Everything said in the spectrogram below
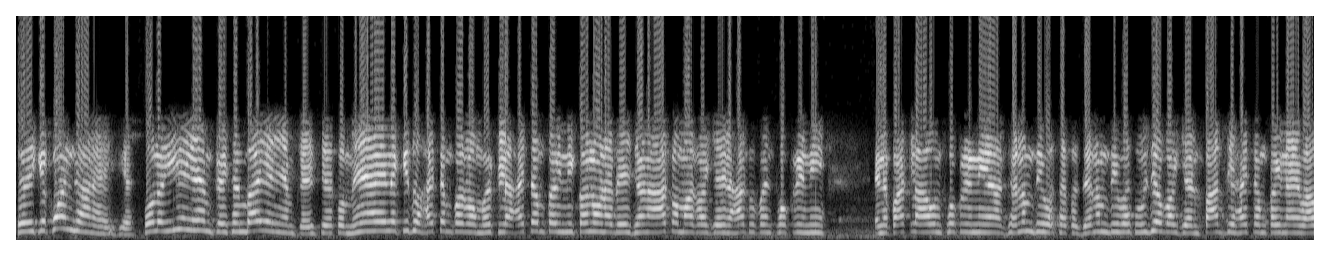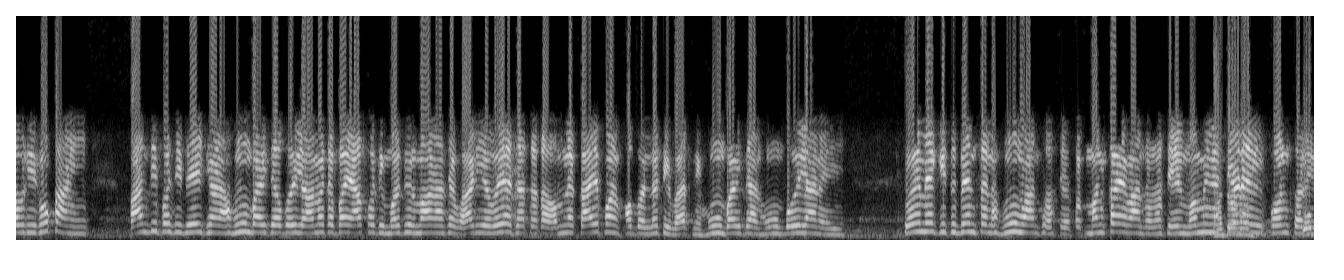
તો એ કે કોણ જાણે કે? બોલો એ એમ કહે છે બાઈ એમ કહે છે. તો મેં એને કીધું હાઈટમ કરવા મોકલ્યા. હાઈટમ કરીને કનોના બે જણા આટો મારવા ગયા હાટુ પણ છોકરીની એને પાટલા આવું છોકરીને જન્મ જન્મદિવસ હતો. જન્મદિવસ ઉજવવા ગયા અને પાંચ દી હાઈતમ કરીને આવી વાવડી રોકાણી. પાંચ દી પછી બે જણા હું ભાઈ ત્યાં બોલ્યા અમે તો ભાઈ આખો દી મજૂર માણસે વાડીએ વયા જતા હતા. અમને કાંઈ પણ ખબર નથી વાતની. હું ભાઈ ને હું બોલ્યા નહીં. તોય મેં કીધું બેન તને હું વાંધો છે પણ મને કાંઈ વાંધો નથી. એની મમ્મીને તેડાવી ફોન કરી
